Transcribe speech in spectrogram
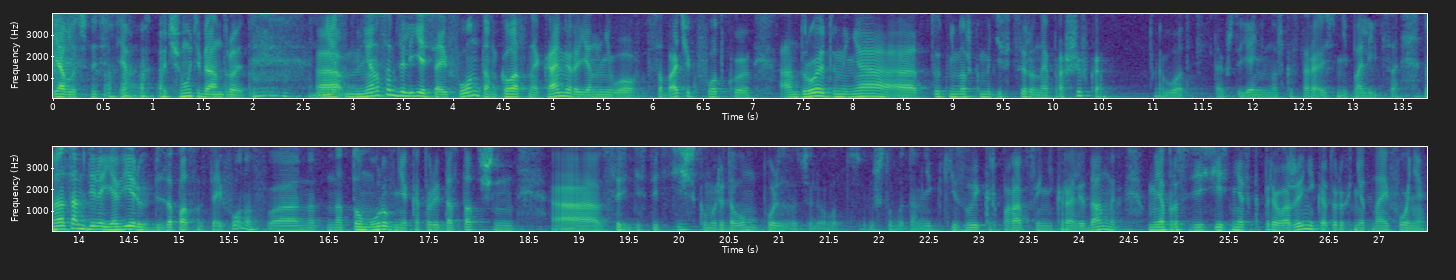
яблочная система. Почему у тебя Android? А. У меня на самом деле есть iPhone, там классная камера, я на него собачек фоткаю. Android у меня а, тут немножко модифицированная прошивка. Вот, так что я немножко стараюсь не палиться. Но на самом деле я верю в безопасность айфонов а, на, на том уровне, который достаточно а, среднестатистическому рядовому пользователю, вот, чтобы там никакие злые корпорации не крали данных. У меня просто здесь есть несколько приложений, которых нет на айфоне,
